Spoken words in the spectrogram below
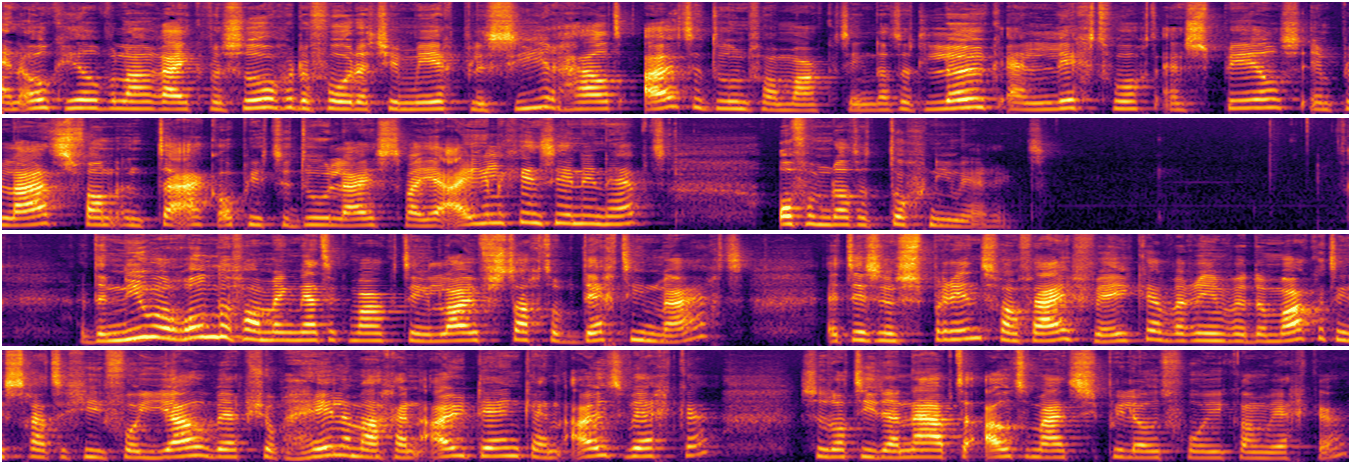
En ook heel belangrijk, we zorgen ervoor dat je meer plezier haalt uit het doen van marketing. Dat het leuk en licht wordt en speels in plaats van een taak op je to-do-lijst waar je eigenlijk geen zin in hebt of omdat het toch niet werkt. De nieuwe ronde van Magnetic Marketing Live start op 13 maart. Het is een sprint van vijf weken waarin we de marketingstrategie voor jouw webshop helemaal gaan uitdenken en uitwerken, zodat die daarna op de automatische piloot voor je kan werken.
